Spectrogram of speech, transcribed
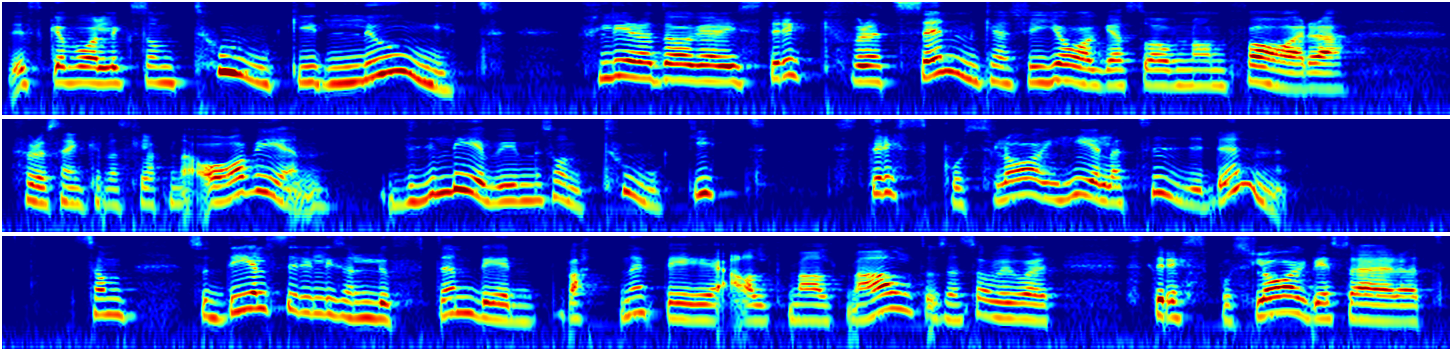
det ska vara liksom tokigt lugnt flera dagar i sträck för att sen kanske jagas av någon fara för att sen kunna slappna av igen. Vi lever ju med sånt tokigt stresspåslag hela tiden. Som, så dels är det liksom luften, det är vattnet, det är allt med allt med allt och sen så har vi varit stresspåslag. Det är så här att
